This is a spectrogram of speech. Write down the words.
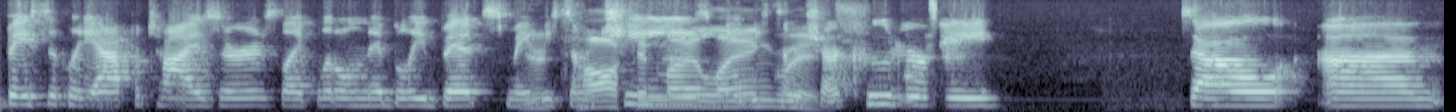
basically appetizers like little nibbly bits, maybe You're some cheese, maybe some charcuterie. So um,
